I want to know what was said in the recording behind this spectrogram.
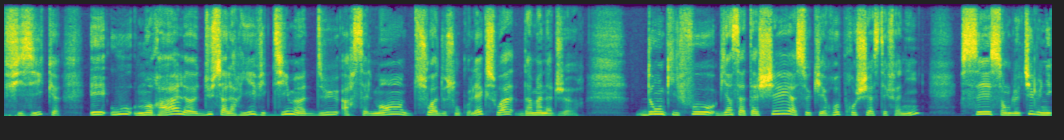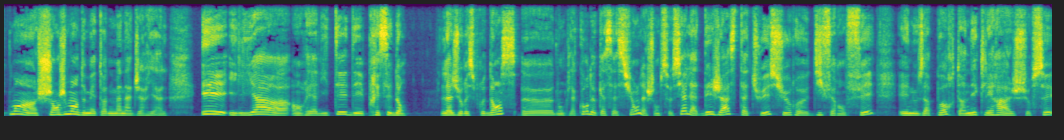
physique et ou morale du salarié victime du harcèlement, soit de son collègue, soit d'un manager. Donc il faut bien s'attacher à ce qui est reproché à Stéphanie. C'est, semble-t-il, uniquement un changement de méthode managériale. Et il y a en réalité des précédents. La jurisprudence, euh, donc la Cour de cassation, la Chambre sociale, a déjà statué sur euh, différents faits et nous apporte un éclairage sur ce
